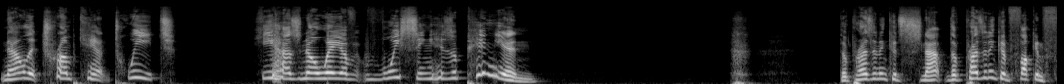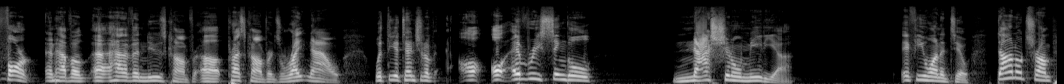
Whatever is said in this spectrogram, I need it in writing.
now that Trump can't tweet, he has no way of voicing his opinion. The president could snap. The president could fucking fart and have a uh, have a news conference, uh, press conference right now with the attention of all, all, every single national media, if he wanted to. Donald Trump,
